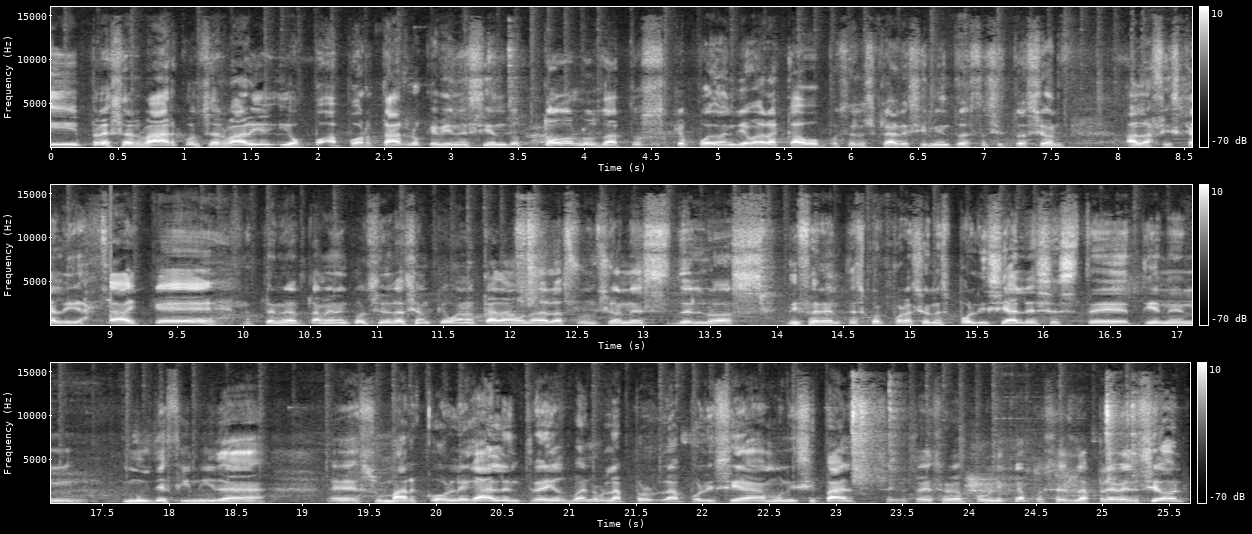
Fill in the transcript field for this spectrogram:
y preservar, conservar y, aportar lo que viene siendo todos los datos que puedan llevar a cabo pues, el esclarecimiento de esta situación a la fiscalía. Hay que tener también en consideración que bueno, cada una de las funciones de las diferentes corporaciones policiales este, tienen muy definida eh, su marco legal, entre ellos, bueno, la, la Policía Municipal, Secretaría de Seguridad Pública, pues es la prevención.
